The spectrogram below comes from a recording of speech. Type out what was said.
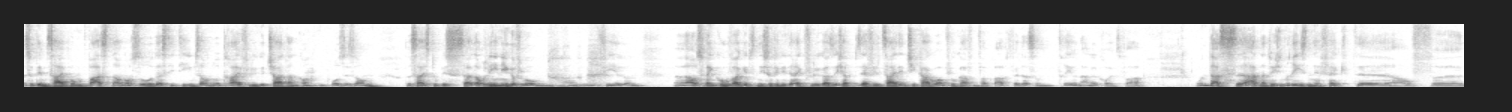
zu dem Zeitpunkt war es auch noch so, dass die Teams auch nur drei Flüge chartern konnten pro Saison das heißt, du bist halt auch Linie geflogen, ja, viel. Und äh, aus Vancouver gibt es nicht so viele Direktflüge. Also ich habe sehr viel Zeit in Chicago am Flughafen verbracht, weil das so ein Dreh- und Angelkreuz war. Und das äh, hat natürlich einen Rieseneffekt äh, auf, äh,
